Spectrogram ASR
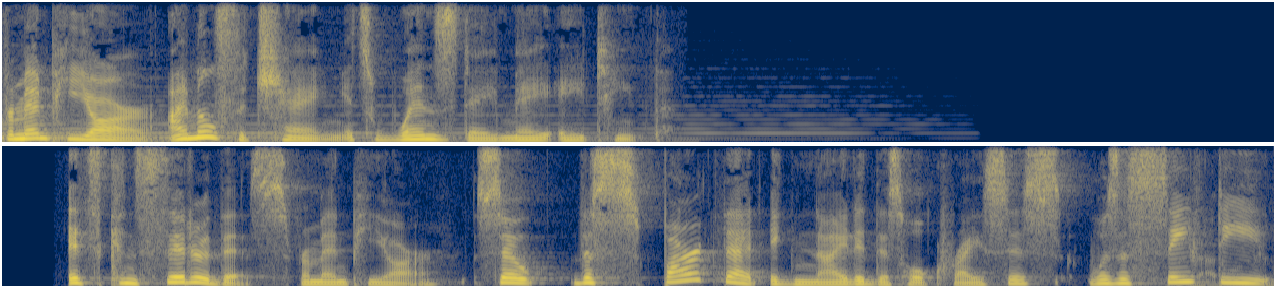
From NPR, I'm Ailsa Chang. It's Wednesday, May 18th. It's Consider This from NPR. So, the spark that ignited this whole crisis was a safety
